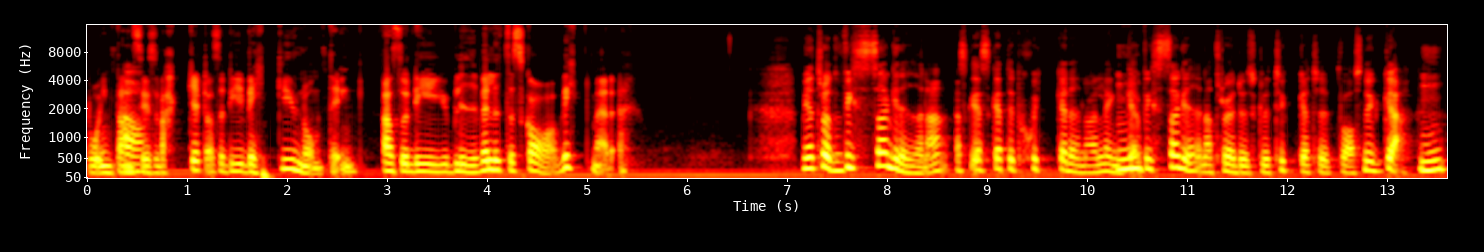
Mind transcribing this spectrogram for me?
då inte anses ja. vackert. Alltså det väcker ju någonting. Alltså det ju, blir väl lite skavigt med det. Men jag tror att vissa grejerna, jag ska, jag ska typ skicka dig några länkar, mm. vissa grejerna tror jag du skulle tycka typ var snygga. Mm.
